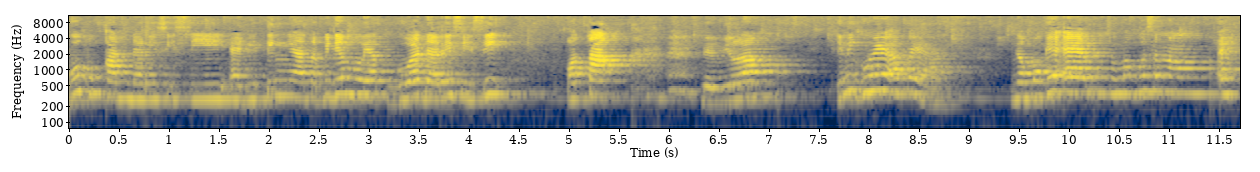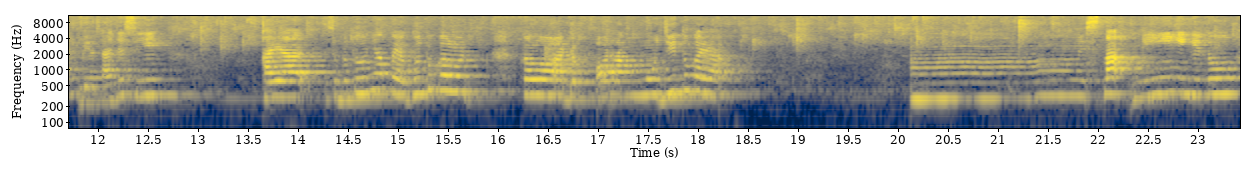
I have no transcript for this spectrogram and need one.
gue bukan dari sisi editingnya tapi dia ngeliat gue dari sisi otak dia bilang ini gue apa ya? Nggak mau gr cuma gue seneng. Eh biasa aja sih. Kayak sebetulnya apa ya gue tuh kalau kalau ada orang muji tuh kayak hmm, not me gitu.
